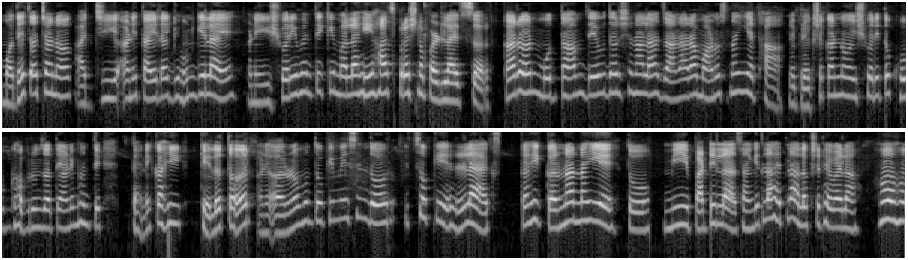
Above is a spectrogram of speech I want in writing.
मध्येच अचानक आजी आणि ताईला घेऊन गेलाय आणि ईश्वरी म्हणते की मलाही हाच प्रश्न पडलाय सर. कारण मुद्दाम देवदर्शनाला जाणारा माणूस नाहीयेत हा. आणि प्रेक्षकांना ईश्वरी तो खूप घाबरून जाते आणि म्हणते त्याने काही केलं तर? आणि अरुणा म्हणतो की मी सिंदोर इट्स ओके रिलॅक्स काही करणार नाहीये तो. मी पाटीलला सांगितलं आहेत ना लक्ष ठेवायला? हो हो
